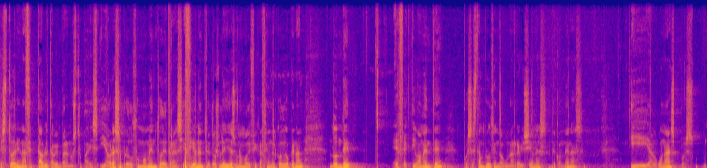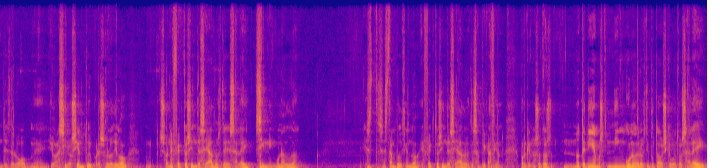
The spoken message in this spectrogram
esto era inaceptable también para nuestro país. Y ahora se produce un momento de transición entre dos leyes, una modificación del Código Penal, donde efectivamente pues se están produciendo algunas revisiones de condenas y algunas, pues desde luego eh, yo así lo siento y por eso lo digo, son efectos indeseados de esa ley, sin ninguna duda. Se están produciendo efectos indeseados de esa aplicación, porque nosotros no teníamos ninguno de los diputados que votó esa ley,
